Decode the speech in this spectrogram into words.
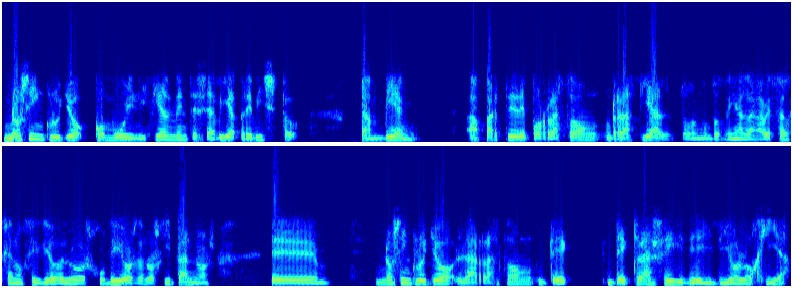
no se incluyó como inicialmente se había previsto también aparte de por razón racial, todo el mundo tenía en la cabeza el genocidio de los judíos, de los gitanos, eh, no se incluyó la razón de, clase y de ideología.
